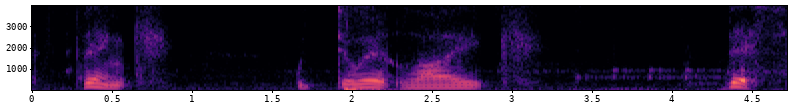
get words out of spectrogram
I think we do it like this.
